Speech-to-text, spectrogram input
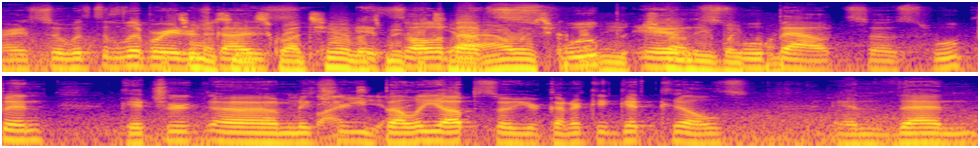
All right, so with the Liberators, Soon as I see the guys, squads here, let's it's move to all about always swoop in, swoop waypoint. out. So swoop in, get your, uh, make sure Fine, you belly up, so you're gonna get get kills, and then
